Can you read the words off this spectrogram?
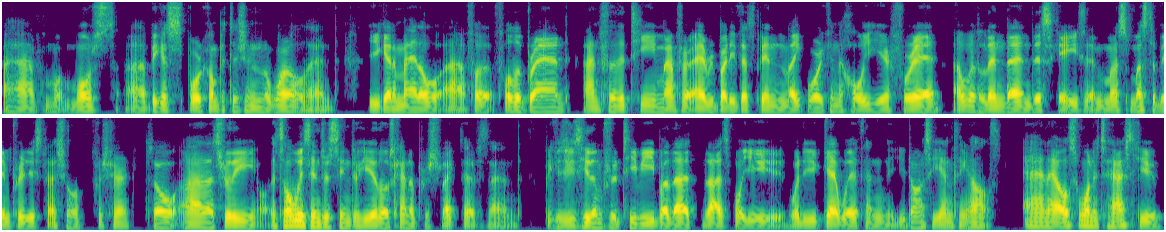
uh, most uh, biggest sport competition in the world, and you get a medal uh, for for the brand and for the team and for everybody that's been like working the whole year for it. Uh, with Linda in this case, it must must have been pretty special for sure. So uh, that's really it's always interesting to hear those kind of perspectives, and because you see them through TV, but that that's what you what do you get with, and you don't see anything else. And I also wanted to ask you,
